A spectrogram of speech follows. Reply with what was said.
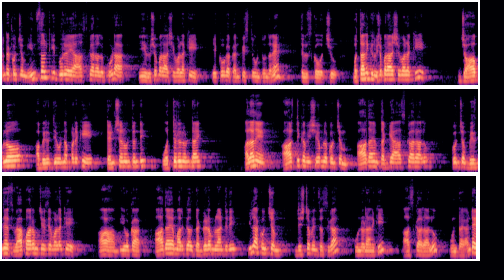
అంటే కొంచెం ఇన్సల్ట్కి గురయ్యే ఆస్కారాలు కూడా ఈ వృషభ రాశి వాళ్ళకి ఎక్కువగా కనిపిస్తూ ఉంటుందనే తెలుసుకోవచ్చు. మొత్తానికి వృషభ రాశి వాళ్ళకి జాబ్లో అభివృద్ధి ఉన్నప్పటికీ టెన్షన్ ఉంటుంది ఒత్తిడులు ఉంటాయి అలానే ఆర్థిక విషయంలో కొంచెం ఆదాయం తగ్గే ఆస్కారాలు కొంచెం బిజినెస్ వ్యాపారం చేసే వాళ్ళకి ఈ యొక్క ఆదాయ మార్గాలు తగ్గడం లాంటిది ఇలా కొంచెం డిస్టర్బెన్సెస్గా ఉండడానికి ఆస్కారాలు ఉంటాయి. అంటే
